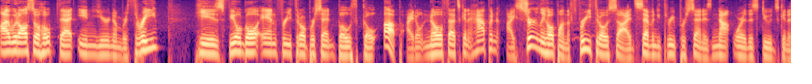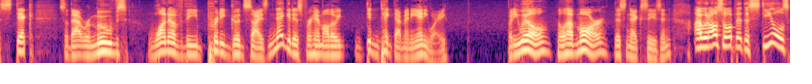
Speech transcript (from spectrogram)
I would also hope that in year number three, his field goal and free throw percent both go up. I don't know if that's going to happen. I certainly hope on the free throw side, 73% is not where this dude's going to stick. So that removes one of the pretty good sized negatives for him, although he didn't take that many anyway but he will. He'll have more this next season. I would also hope that the steals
